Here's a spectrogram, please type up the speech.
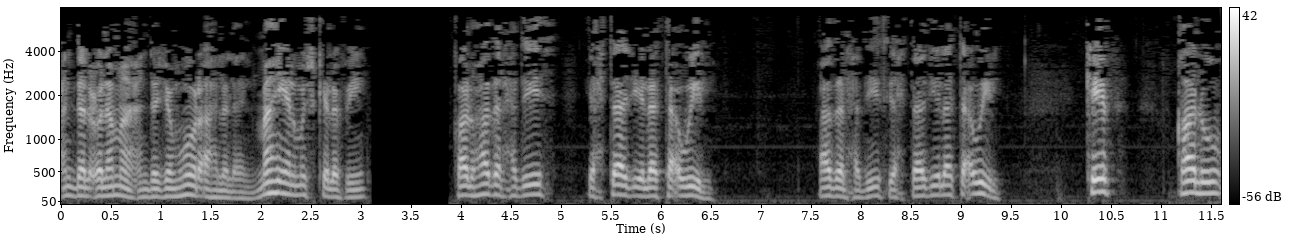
عند العلماء عند جمهور أهل العلم. ما هي المشكلة فيه؟ قالوا هذا الحديث يحتاج إلى تأويل. هذا الحديث يحتاج إلى تأويل. كيف؟ قالوا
